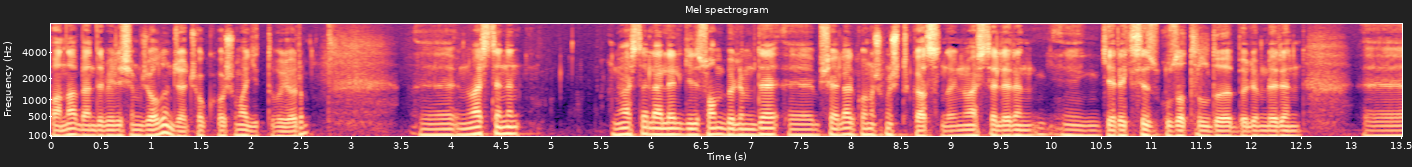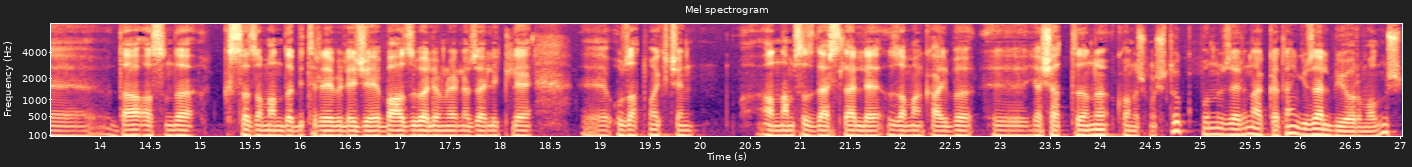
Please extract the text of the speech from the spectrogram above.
bana. Ben de bilişimci olunca çok hoşuma gitti bu yorum. E, üniversitenin Üniversitelerle ilgili son bölümde e, bir şeyler konuşmuştuk aslında. Üniversitelerin e, gereksiz uzatıldığı bölümlerin e, daha aslında kısa zamanda bitirebileceği bazı bölümlerin özellikle e, uzatmak için anlamsız derslerle zaman kaybı e, yaşattığını konuşmuştuk. Bunun üzerine hakikaten güzel bir yorum olmuş.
